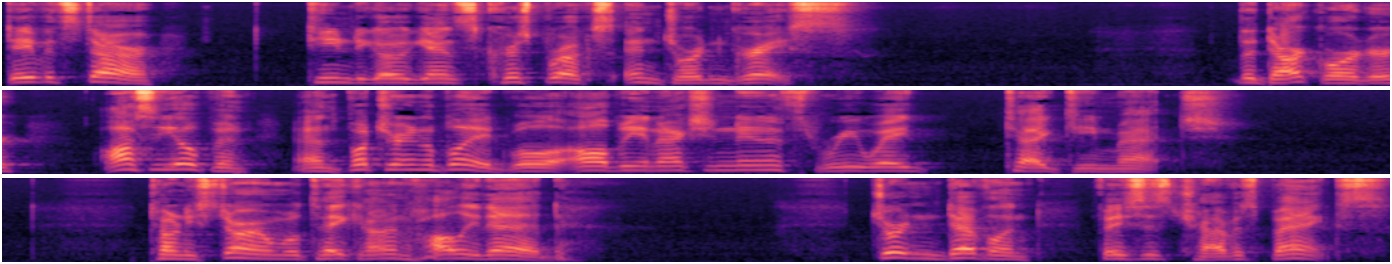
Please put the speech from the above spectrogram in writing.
David Starr team to go against Chris Brooks and Jordan Grace. The Dark Order, Aussie Open, and Butcher and the Blade will all be in action in a three way tag team match. Toni Storm will take on Holidead. Jordan Devlin faces Travis Banks.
